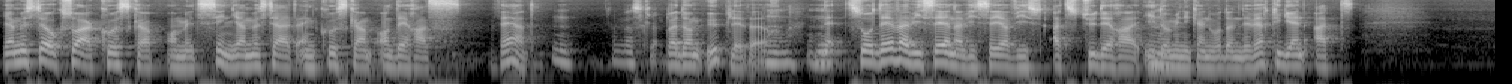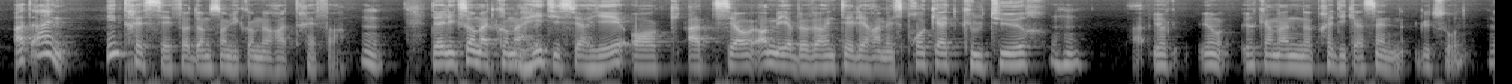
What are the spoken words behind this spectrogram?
Jag måste också ha kunskap om medicin. Jag måste ha en kunskap om deras värld Mm. Vad de upplever. Mm, mm. Så det är vad vi säger när vi säger att studera i Dominikanorden. Det är verkligen att, att en intresse för de som vi kommer att träffa. Mm. Det är liksom att komma hit till Sverige och att säga att men jag behöver inte lära mig språket, kultur. Mhm. Hur, hur, hur kan man predika sen Guds ord? Ja,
